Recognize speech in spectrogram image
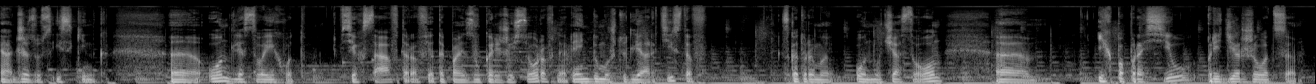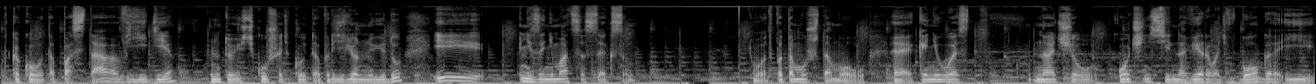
а, «Jesus is King», э, он для своих вот всех соавторов, я так понимаю, звукорежиссеров, наверное, я не думаю, что для артистов, с которыми он участвовал, он э, их попросил придерживаться какого-то поста в еде, ну, то есть кушать какую-то определенную еду и не заниматься сексом. Вот, потому что, мол, э, Кенни Уэст начал очень сильно веровать в Бога, и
